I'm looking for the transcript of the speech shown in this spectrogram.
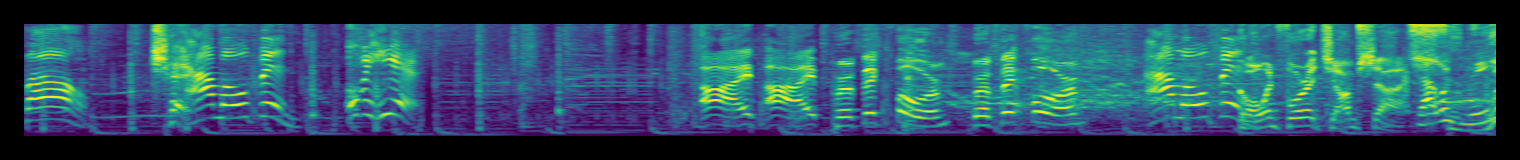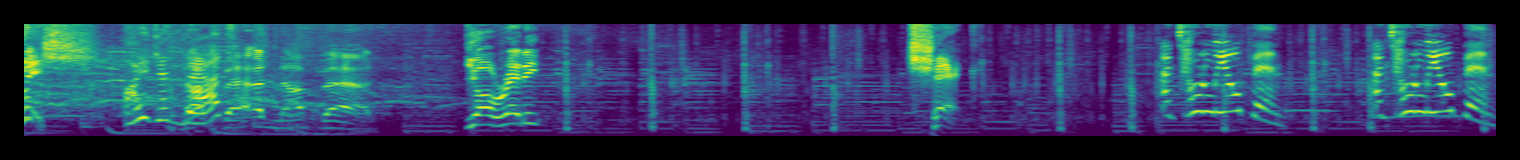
Ball. Check. I'm open. Over here. All right, all right. Perfect form. Perfect form. I'm open. Going for a jump shot. That was me? Wish. I did that? Not bad, not bad. Y'all ready? Check. I'm totally open. I'm totally open.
